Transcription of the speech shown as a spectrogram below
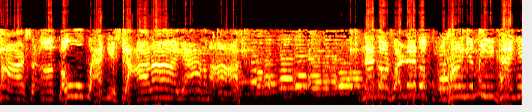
骂声狗官你瞎了眼了吗？难道说来到公堂你没看见？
